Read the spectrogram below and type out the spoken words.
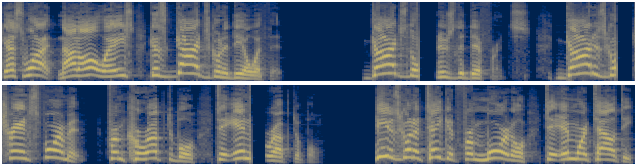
Guess what? Not always, because God's going to deal with it. God's the one who's the difference. God is going to transform it from corruptible to incorruptible. He is going to take it from mortal to immortality.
